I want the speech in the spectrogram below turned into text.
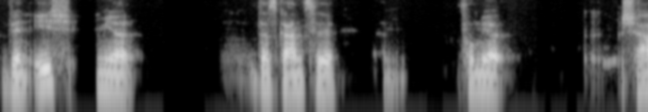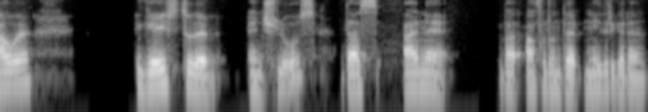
Wenn ich mir das Ganze ähm, von mir äh, schaue, gehe ich zu dem Entschluss, dass eine aufgrund der niedrigeren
